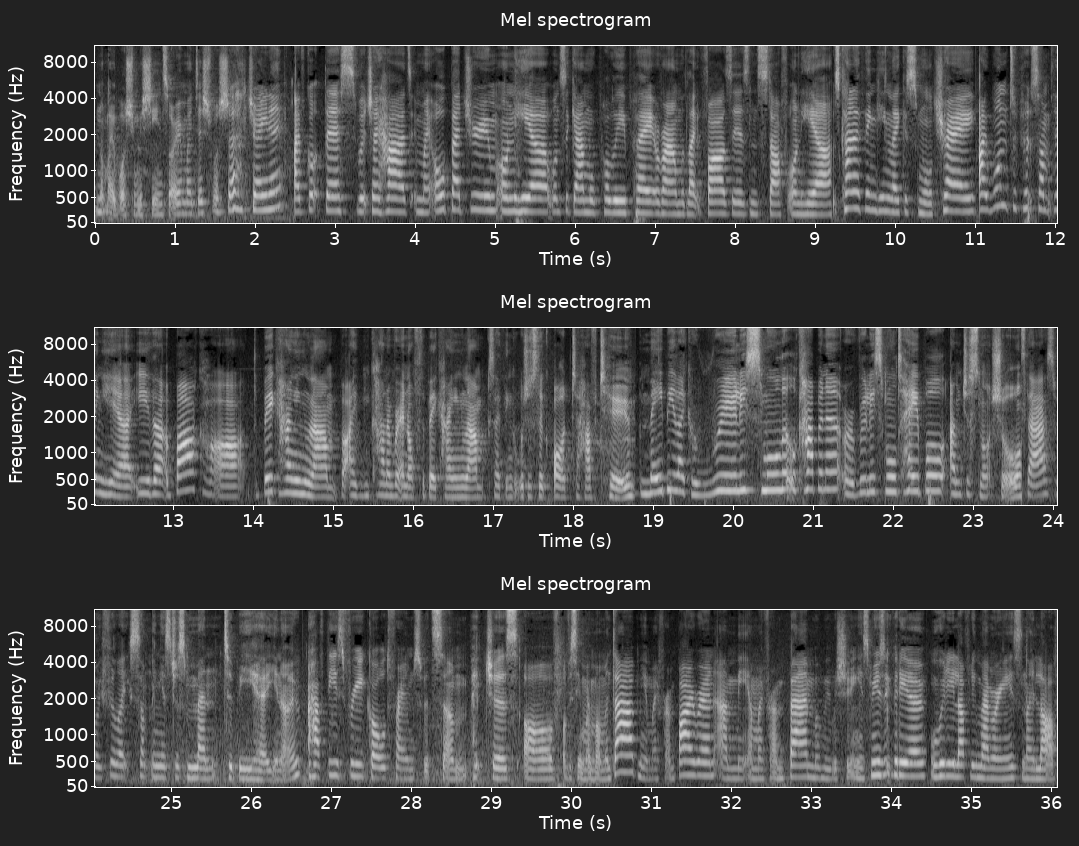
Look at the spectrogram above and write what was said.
not my washing machine, sorry, my dishwasher draining. I've got this, which I had in my old bedroom on here. Once again, we'll probably play around with like vases and stuff on here. I was kind of thinking like a small tray. I want to put something here, either a bar cart, the big hanging lamp, but I'm kind of written off the big hanging lamp because I think it would just look odd to have two. Maybe like a really small little cabinet or a really small table. I'm just not sure. It's there, so I feel like something is just meant to be here, you know? I have these three gold frames with some pictures of obviously my mom and dad, me and my friend Byron, and me and my friend Ben when we were shooting his music video. All really lovely memories and I love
